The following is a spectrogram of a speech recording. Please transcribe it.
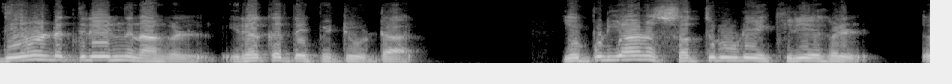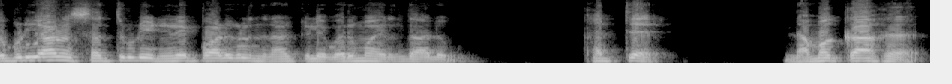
தேவனிடத்திலிருந்து நாங்கள் இரக்கத்தை பெற்றுவிட்டால் எப்படியான சத்துருடைய கிரியைகள் எப்படியான சத்துருடைய நிலைப்பாடுகள் இந்த நாட்களே வருமா இருந்தாலும் கர்த்தர் நமக்காக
